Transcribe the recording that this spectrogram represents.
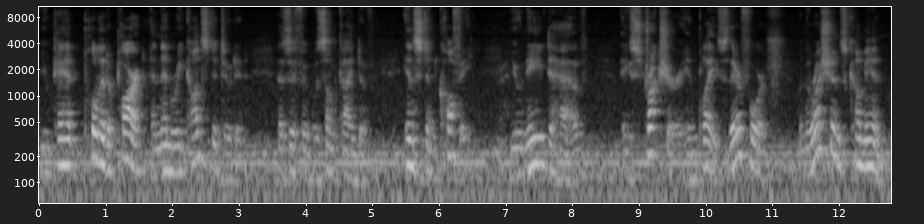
You can't pull it apart and then reconstitute it as if it was some kind of instant coffee. You need to have a structure in place. Therefore, when the Russians come in,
